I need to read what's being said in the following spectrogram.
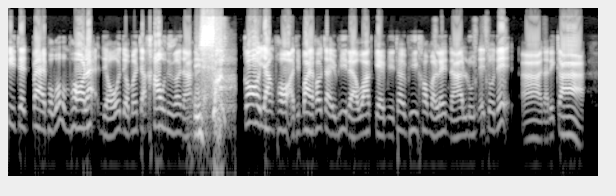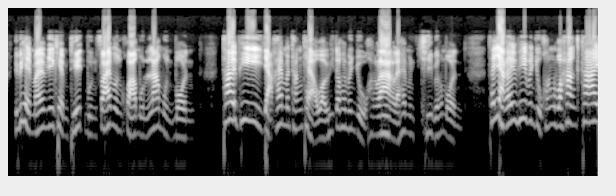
สี่เจ็ดแปดผมว่าผมพอแล้วเดี๋ยวเดี๋ยวมันจะเข้าเนื้อนะไอ้สัตว์ก็ยังพออธิบายเข้าใจพี่แล้วว่าเกมนี้ถ้าพี่เข้ามาเล่นนะลุ้นไอ้ตัวนี้ อ่า นาฬิกาพี่พี่เห็นไหมมันมีเข็มทิศหมุนซ้ายหมุนขวาหมุนล่างหมุนบน ถ้าพี่อยากให้มันทั้งแถวอะพี่ต้องให้มันอยู่ข้างล่างและให้มันชี้ไปข้างบน ถ้าอยากให้พี่มันอยู่ข้างล่างถ้าให้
